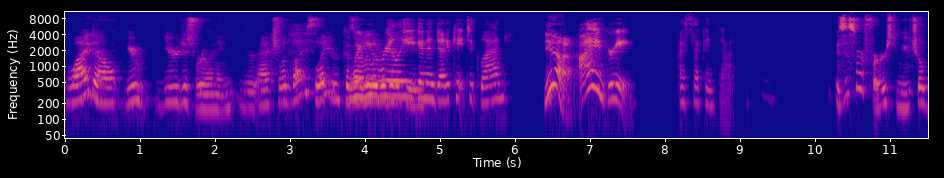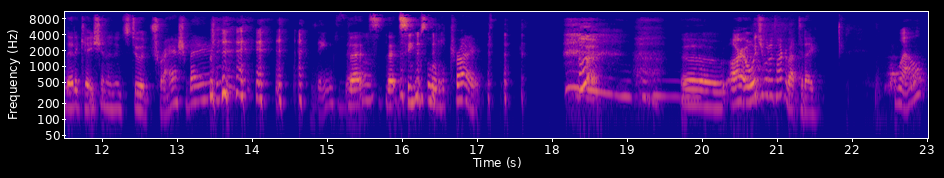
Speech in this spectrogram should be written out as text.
why don't you're you're just ruining your actual advice later? Because really you will give it to really going to dedicate to Glad? Yeah, I agree. I second that. is this our first mutual dedication, and it's to a trash bag? I think so. That's that seems a little trite. Oh, all right. What do you want to talk about today? well,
